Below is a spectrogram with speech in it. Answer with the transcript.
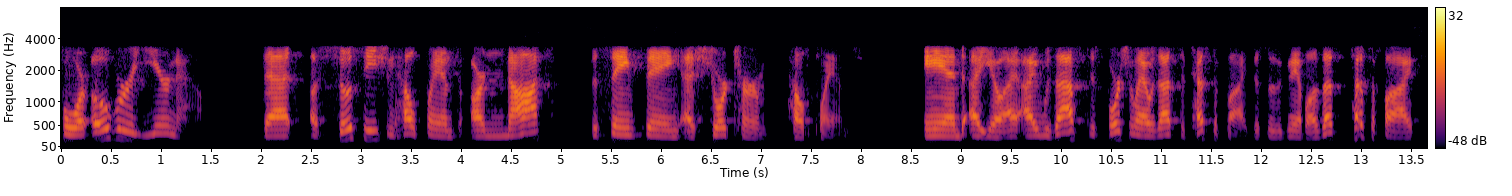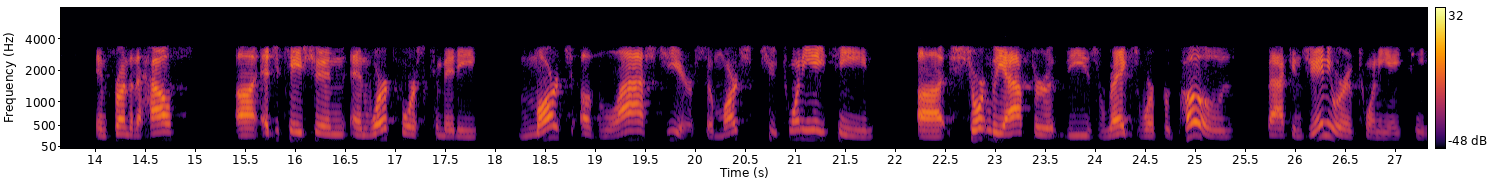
for over a year now that association health plans are not the same thing as short-term health plans. And I, you know, I, I was asked. Fortunately, I was asked to testify. Just as an example, I was asked to testify in front of the House uh, Education and Workforce Committee March of last year. So March 2018, uh, shortly after these regs were proposed back in January of 2018.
